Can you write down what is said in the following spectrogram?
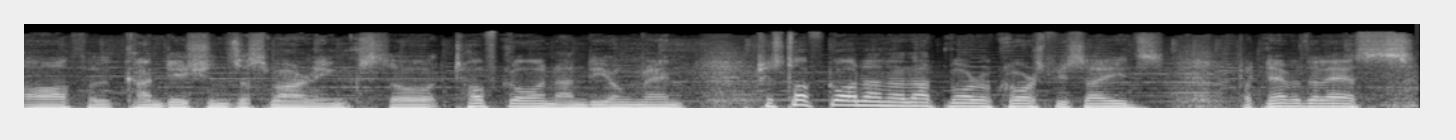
awful conditions this morning. So tough going on the young men. Just tough going on a lot more, of course, besides. But nevertheless,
